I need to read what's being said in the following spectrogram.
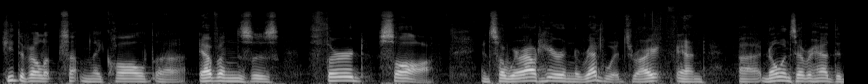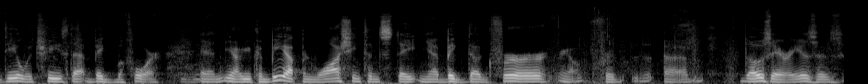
He developed something they called uh, Evans's third saw. And so we're out here in the redwoods, right? And uh, no one's ever had to deal with trees that big before. And you know, you could be up in Washington State and you have big Doug fir, you know, for uh, those areas is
